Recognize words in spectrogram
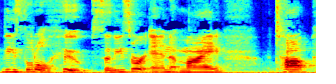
these little hoops. So these were in my top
